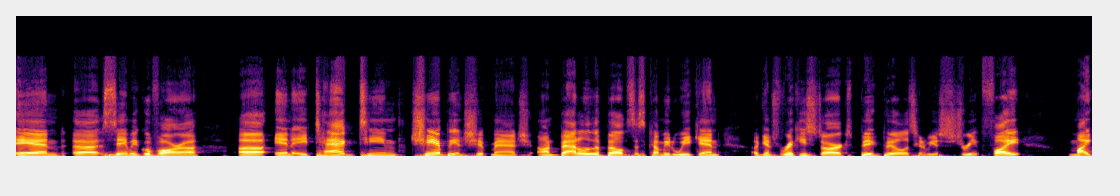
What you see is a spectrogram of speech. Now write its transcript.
and uh, Sammy Guevara uh, in a tag team championship match on Battle of the Belts this coming weekend against Ricky Starks, Big Bill. It's going to be a street fight. My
